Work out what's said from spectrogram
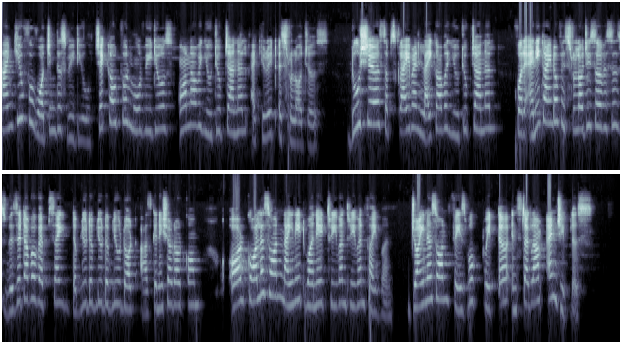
Thank you for watching this video. Check out for more videos on our YouTube channel Accurate Astrologers. Do share, subscribe and like our YouTube channel. For any kind of astrology services, visit our website www.askganesha.com or call us on 9818313151. Join us on Facebook, Twitter, Instagram and G+.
